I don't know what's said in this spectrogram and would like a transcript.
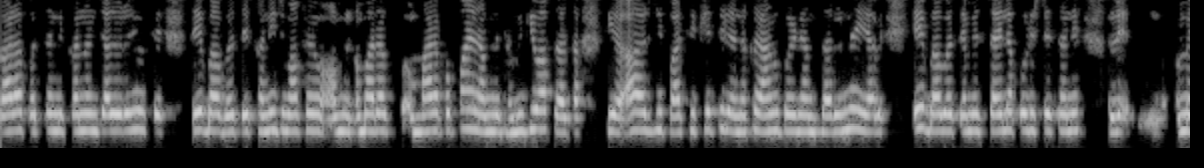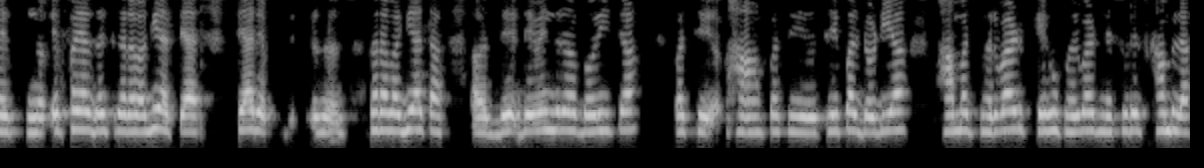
કાળા પથ્થરની ખનન ચાલુ રહ્યું છે. તે બાબતે ખનીજ માફે અમ- અમારા મારા પપ્પાએ અમને ધમકીઓ આપતા હતા કે આ અરજી પાછી ખેંચી લે, નકર આનું પરિણામ સારું નહીં આવે. એ બાબતે અમે સાયલા પોલીસ સ્ટેશને અમે એફઆઈઆર દર્જ કરાવવા ગયા ત્યાં, ત્યારે કરાવવા ગયા હતા. દેવેન્દ્ર બોરીચા પછી હા પછી જયપાલ ડોડિયા હામદ ભરવાડ કેહુ ભરવાડ ને સુરેશ ખાંભલા.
